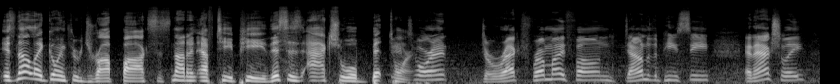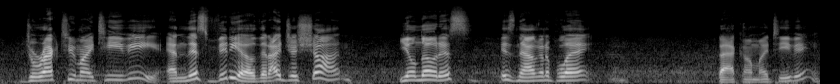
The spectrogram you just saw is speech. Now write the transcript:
it's not like going through Dropbox. It's not an FTP. This is actual BitTorrent. BitTorrent direct from my phone down to the PC and actually direct to my TV. And this video that I just shot, you'll notice, is now going to play back on my TV.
